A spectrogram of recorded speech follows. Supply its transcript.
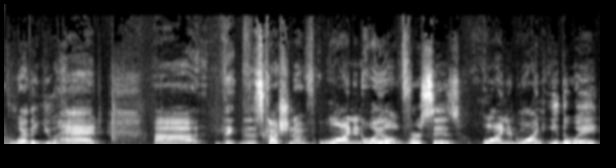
whether you had uh, the, the, discussion of wine and oil versus wine and wine, either way,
